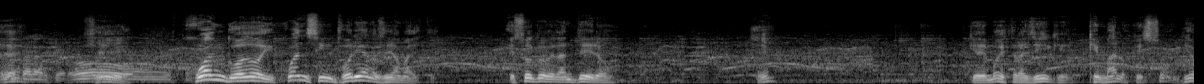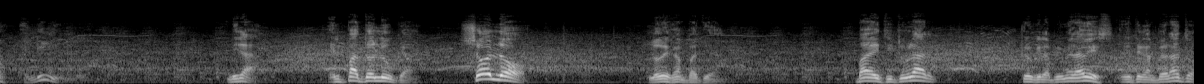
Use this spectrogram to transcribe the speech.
¿Eh? Oh, Juan Godoy, Juan Sinforiano se llama este. Es otro delantero. ¿eh? Que demuestra allí que qué malos que son. Dios, qué lindo. Mirá, el pato Luca, solo lo dejan patear. Va de titular, creo que la primera vez en este campeonato,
